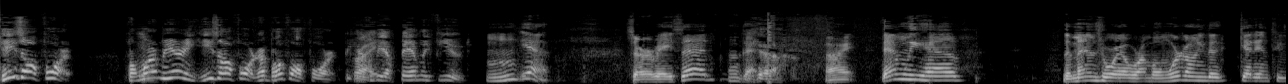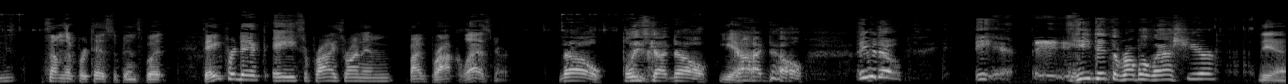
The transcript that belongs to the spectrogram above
he's all for it. From what I'm hearing, he's all for it. They're both all for it because Right. it'll be a family feud. hmm yeah. Survey said. Okay. Yeah. All right. Then we have the men's Royal Rumble, and we're going to get into some of the participants, but they predict a surprise run in by Brock Lesnar. No, please God, no. Yeah. God, no. Even though he, he did the Rumble last year, Yeah.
